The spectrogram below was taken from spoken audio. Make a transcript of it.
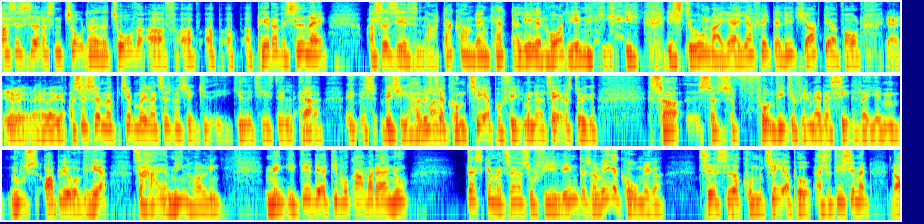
og så sidder der sådan to, der hedder Tove og, og, og, og, og Peter ved siden af, og så siger jeg sådan, Nå, der kom den kat, der lige lidt hurtigt ind i, i, i stuen, var ja, jeg fik da lige et chok der, Poul. Ja, det ved jeg da heller ikke. Og så sidder man til dem på et eller andet tidspunkt og siger, gider, gider I tige stille? Ja. Altså, hvis, hvis I har lyst til at kommentere på filmen eller teaterstykke, så, så, så få en videofilm af det og se det derhjemme. Nu oplever vi her, så har jeg min holdning. Men i det der, de programmer, der er nu, der skal man så have Sofie Linde, som ikke er komiker, til at sidde og kommentere på. Altså, det er simpelthen... Nå,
